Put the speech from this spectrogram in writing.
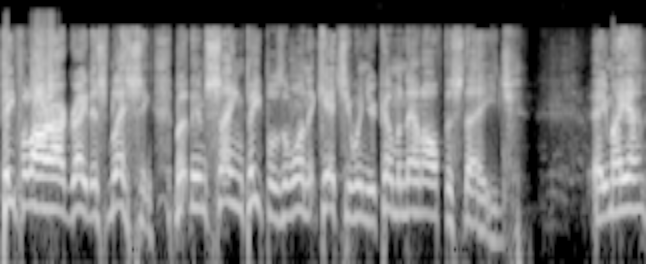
People are our greatest blessing. But them same people's the one that catch you when you're coming down off the stage. Amen.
